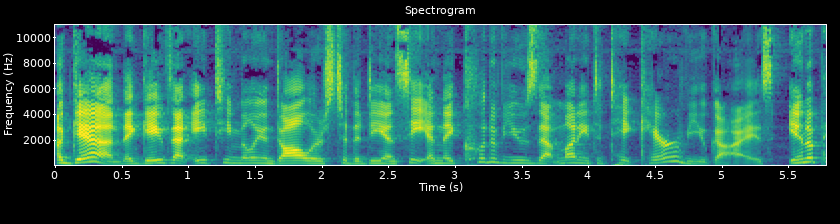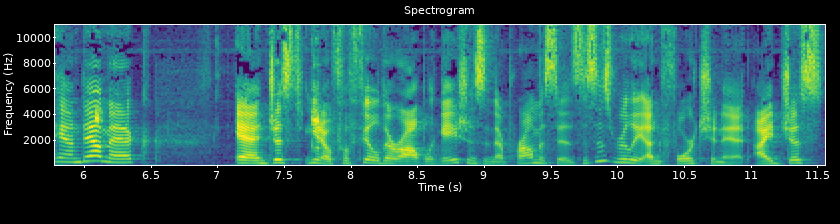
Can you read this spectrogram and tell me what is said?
again, they gave that $18 million to the DNC, and they could have used that money to take care of you guys in a pandemic and just, you know, fulfill their obligations and their promises. This is really unfortunate. I just,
